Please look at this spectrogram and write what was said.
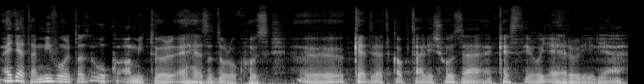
Egyáltalán mi volt az ok, amitől ehhez a dologhoz kedvet kaptál, és hozzá kezdtél, hogy erről írjál?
